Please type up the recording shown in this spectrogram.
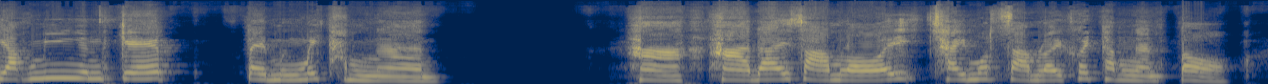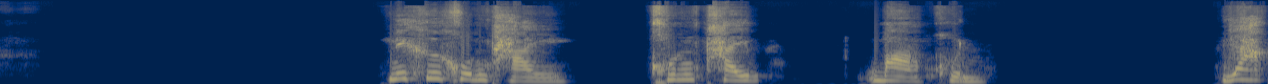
อยากมีเงินเก็บ แต่มึงไม่ทำงาน หา หาได้สามร้อยใช้หมดสามร้อยค่อยทำงานต่อ นี่คือคนไทย คนไทยบางคน อยาก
